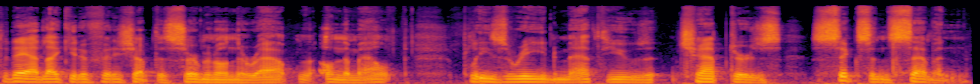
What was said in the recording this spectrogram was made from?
Today, I'd like you to finish up the Sermon on the, on the Mount. Please read Matthew chapters 6 and 7.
